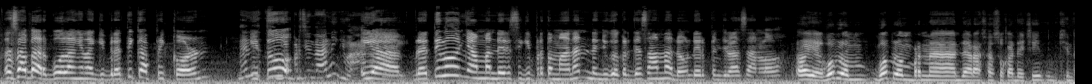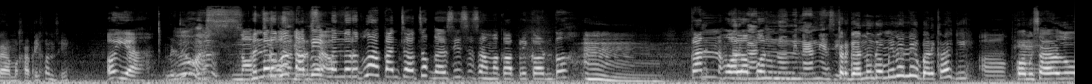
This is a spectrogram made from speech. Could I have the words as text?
Eh, sabar, gue ulangin lagi. Berarti Capricorn Dan itu percintaannya gimana? Iya, berarti lu nyaman dari segi pertemanan dan juga kerjasama dong dari penjelasan lo. Oh iya, gue belum gue belum pernah ada rasa suka dan cin- cinta sama Capricorn sih. Oh iya. Berarti Lu- mas. not menurut lu tapi yourself. menurut lu akan cocok gak sih sesama Capricorn tuh? Hmm. Kan walaupun Tergantung dominannya sih. Tergantung dominannya balik lagi. Oke. Kalau misalnya lu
